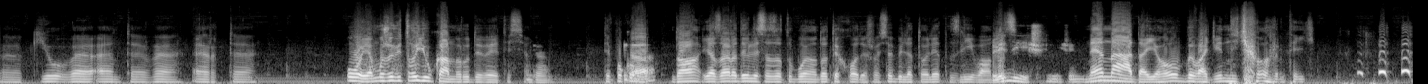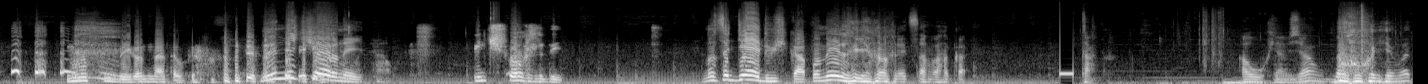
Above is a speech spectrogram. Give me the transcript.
Е, Q, V, N, T, V, R, T. О, я можу від твою камеру дивитися. Да. Ти по кому? Да? Да, я зараз дивлюся за тобою, де ти ходиш, ось біля туалету зліва. десь- Лідіше. Не надо його вбивати, він не чорний. Ну, його надо вбивати. Ну він не чорний. Він чорний. Ну це дедушка, помилуй його, блядь, собака. Так. Аух я взяв. Ой, єбать.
